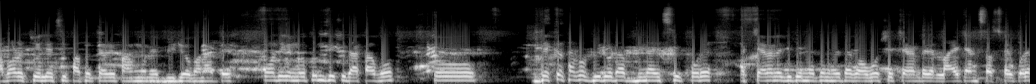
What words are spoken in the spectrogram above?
আবারও চলে এসেছি পাথরচাপড়ি প্রাঙ্গনে ভিডিও বানাতে। তোমাদেরকে নতুন কিছু দেখাবো। তো দেখতে থাকো ভিডিওটা বিনা স্কিপ করে। আর চ্যানেলে যদি নতুন হয়ে থাকে, অবশ্যই চ্যানেলটাকে লাইক অ্যান্ড সাবস্ক্রাইব করে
